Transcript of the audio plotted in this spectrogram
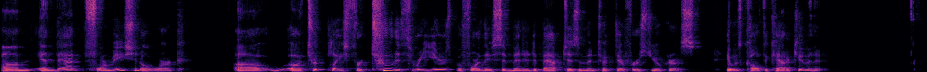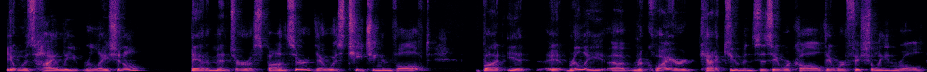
Um, and that formational work uh, uh, took place for two to three years before they submitted to baptism and took their first Eucharist. It was called the catechumenate. It was highly relational. They had a mentor, a sponsor. There was teaching involved, but it it really uh, required catechumens, as they were called. They were officially enrolled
